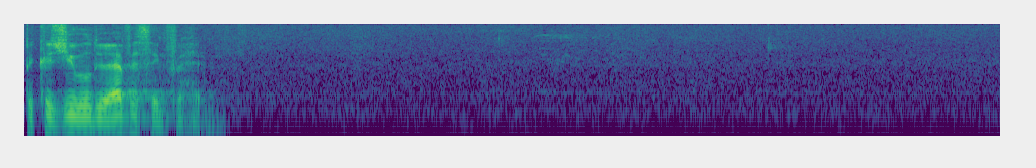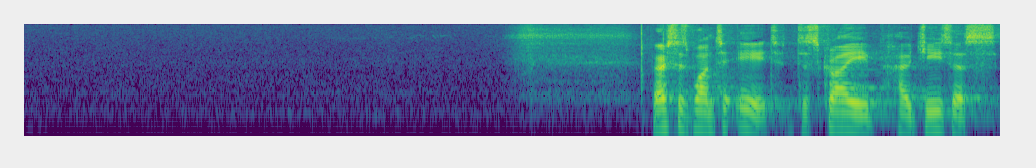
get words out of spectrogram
because you will do everything for Him. Verses 1 to 8 describe how Jesus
